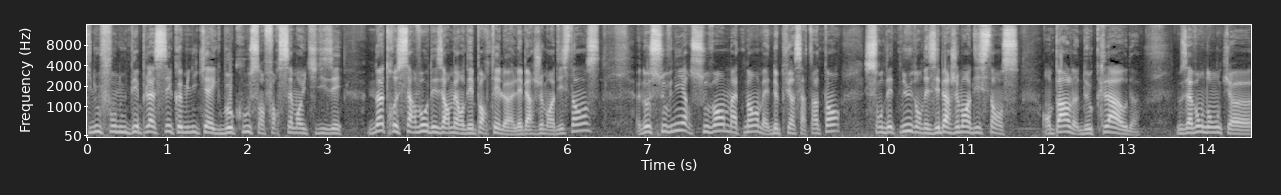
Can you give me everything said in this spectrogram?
qui nous font nous déplacer, communiquer avec beaucoup sans forcément utiliser notre cerveau désormais en déporté l'hébergement à distance. Nos souvenirs, souvent maintenant, mais depuis un certain temps, sont détenus dans des hébergements à distance. On parle de cloud. Nous avons donc euh,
